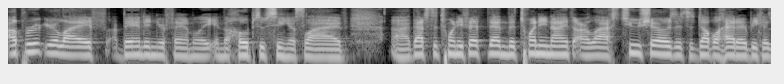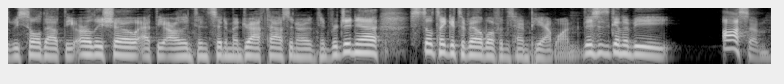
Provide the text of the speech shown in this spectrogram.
uproot your life, abandon your family in the hopes of seeing us live. Uh, that's the 25th. Then the 29th, our last two shows. It's a double header because we sold out the early show at the Arlington Cinema Draft House in Arlington, Virginia. Still tickets available for the 10 p.m. one. This is going to be awesome.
